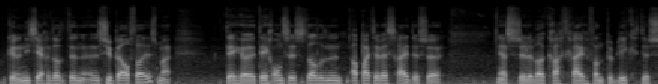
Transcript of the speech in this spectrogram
we kunnen niet zeggen dat het een, een super elftal is. Maar tegen, tegen ons is het altijd een aparte wedstrijd. Dus ja, ze zullen wel kracht krijgen van het publiek. Dus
